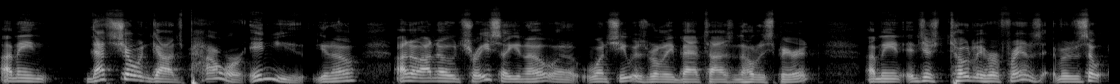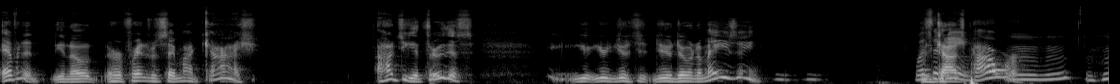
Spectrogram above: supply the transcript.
I mean, that's showing God's power in you. You know, I know, I know Teresa. You know, uh, when she was really baptized in the Holy Spirit, I mean, it just totally her friends. It was so evident. You know, her friends would say, "My gosh, how'd you get through this? You, you're you're you're doing amazing." Was It's it God's me? power. Mm-hmm.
